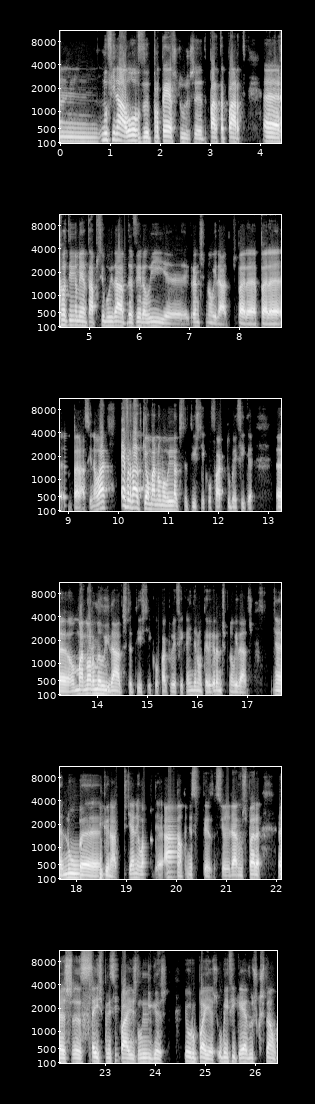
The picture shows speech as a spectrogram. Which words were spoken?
Um, no final, houve protestos de parte a parte uh, relativamente à possibilidade de haver ali uh, grandes penalidades para, para, para assinalar. É verdade que é uma anormalidade estatística o facto do Benfica, uh, uma normalidade estatística, o facto do Benfica ainda não ter grandes penalidades no campeonato este ano. Eu, ah, não tenho a certeza. Se olharmos para as seis principais ligas europeias, o Benfica é dos que estão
